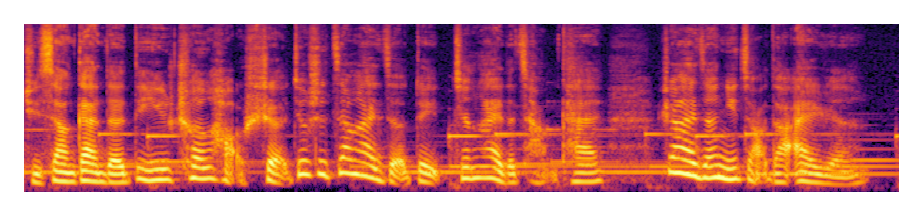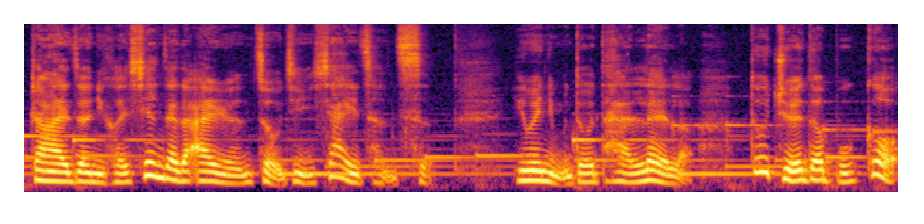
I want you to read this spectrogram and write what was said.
沮丧干的第一春好事，就是障碍着对真爱的敞开，障碍着你找到爱人，障碍着你和现在的爱人走进下一层次，因为你们都太累了，都觉得不够，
